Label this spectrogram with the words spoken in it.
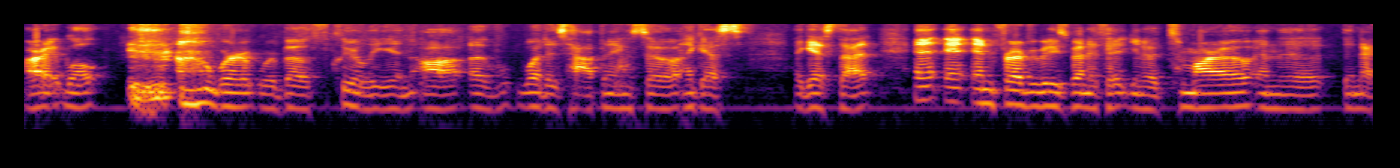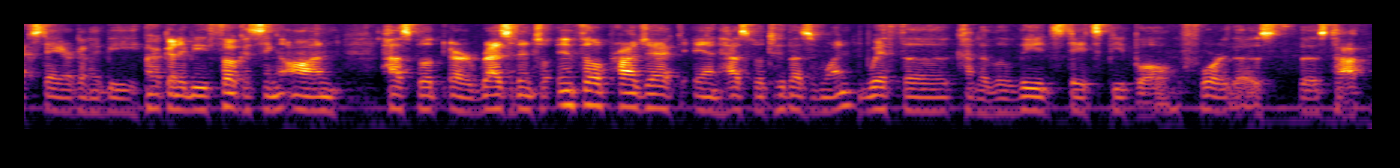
All right. Well, we're we're both clearly in awe of what is happening. So I guess I guess that and, and, and, for everybody's benefit, you know, tomorrow and the, the next day are going to be are going to be focusing on House Bill or residential infill project and House Bill 2001 with the kind of the lead states people for those those top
